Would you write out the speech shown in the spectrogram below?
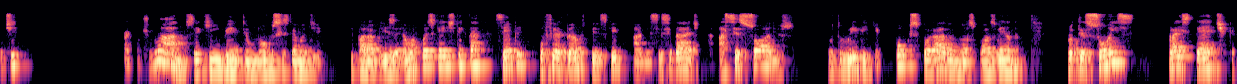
A gente vai continuar, não sei que inventem um novo sistema de, de para-brisa. É uma coisa que a gente tem que estar tá sempre ofertando, desde que há necessidade. Acessórios, outro item que é pouco explorado no nosso pós-venda. Proteções para estética.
